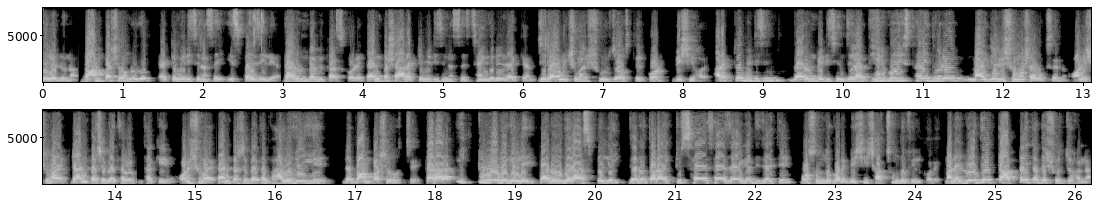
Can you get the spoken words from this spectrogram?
বেলেডোনা। বাম পাশে অনুরূপ একটা মেডিসিন আছে স্পাইজিলিয়া। দারুণ ভাবে কাজ করে। ডান পাশে আরেকটা মেডিসিন আছে স্যাঙ্গোরিনা ক্যান যেটা অনেক সময় সূর্য অস্তের পর বেশি হয়। আরেকটা মেডিসিন দারুণ মেডিসিন যারা দীর্ঘস্থায়ী ধরে মাইগ্রেনের সমস্যা ভুগছেন। অনেক সময় ডান পাশে ব্যথা থাকে, অনেক সময় ডান পাশে ব্যথা ভালো হয়ে গিয়ে বাম পাশে হচ্ছে। তারা একটু রোদে গেলেই বা রোদের আশ পেলেই যেন তারা একটু ছায়া ছায়া জায়গা দিয়ে যাইতে পছন্দ করে, বেশি স্বাচ্ছন্দ্য ফিল করে। মানে রোদের তাপটাই তাদের সহ্য হয় না।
